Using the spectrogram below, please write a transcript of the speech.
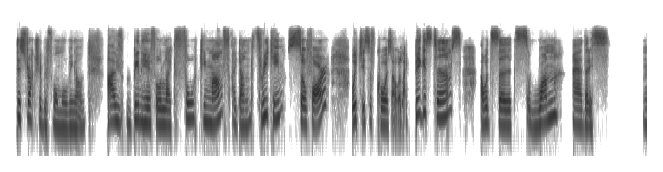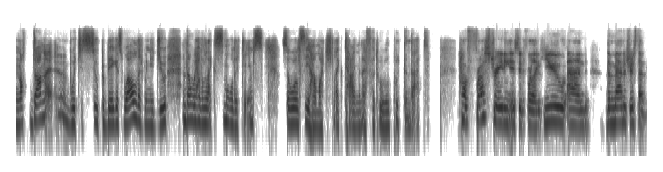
the structure before moving on. I've been here for like 14 months. I've done three teams so far, which is of course our like biggest teams. I would say it's one uh, that is not done, uh, which is super big as well that we need to do. And then we have like smaller teams. So we'll see how much like time and effort we will put in that. How frustrating is it for like you and the managers that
